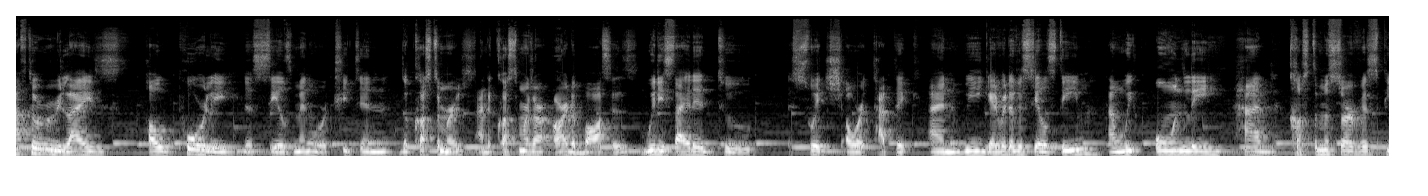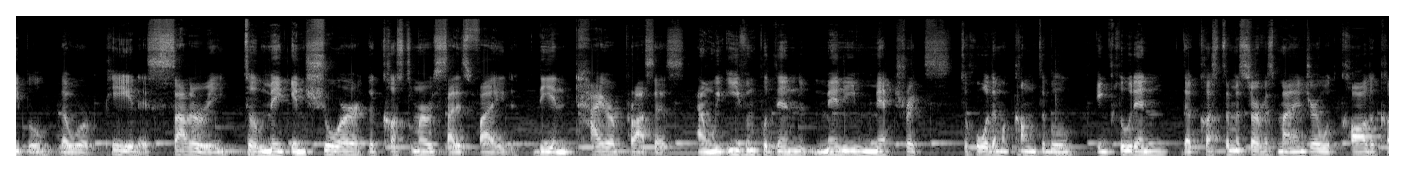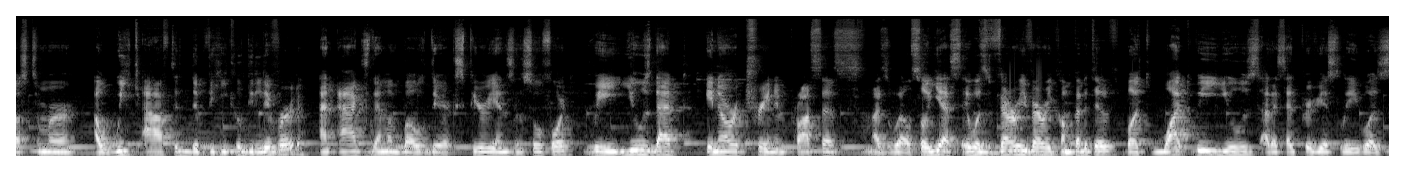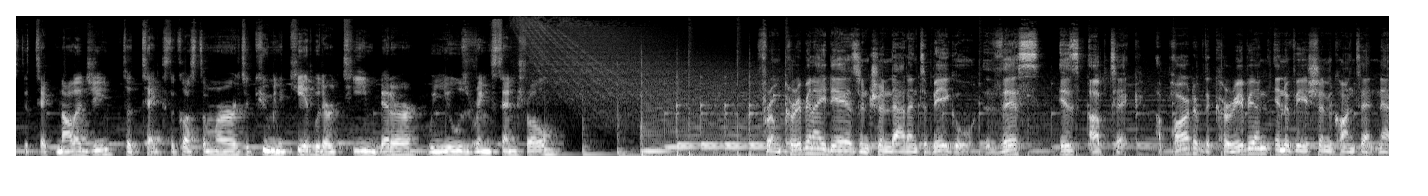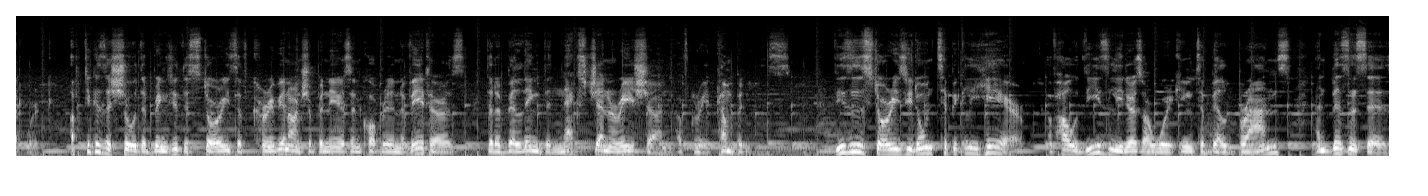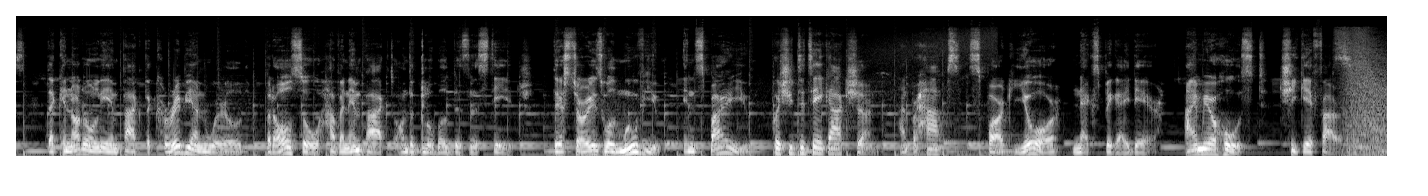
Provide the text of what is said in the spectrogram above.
after we realized how poorly the salesmen were treating the customers, and the customers are, are the bosses, we decided to switch our tactic and we get rid of the sales team and we only had customer service people that were paid a salary to make ensure the customer is satisfied the entire process. And we even put in many metrics to hold them accountable including the customer service manager would call the customer a week after the vehicle delivered and ask them about their experience and so forth. We use that in our training process as well. So, yes, it was very, very competitive. But what we used, as I said previously, was the technology to text the customer, to communicate with our team better. We use RingCentral. From Caribbean Ideas in Trinidad and Tobago, this is Uptick, part of the Caribbean Innovation Content Network. Uptick is a show that brings you the stories of Caribbean entrepreneurs and corporate innovators that are building the next generation of great companies. These are the stories you don't typically hear of how these leaders are working to build brands and businesses that can not only impact the Caribbean world, but also have an impact on the global business stage. Their stories will move you, inspire you, push you to take action, and perhaps spark your next big idea. I'm your host, Chike Farrell.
